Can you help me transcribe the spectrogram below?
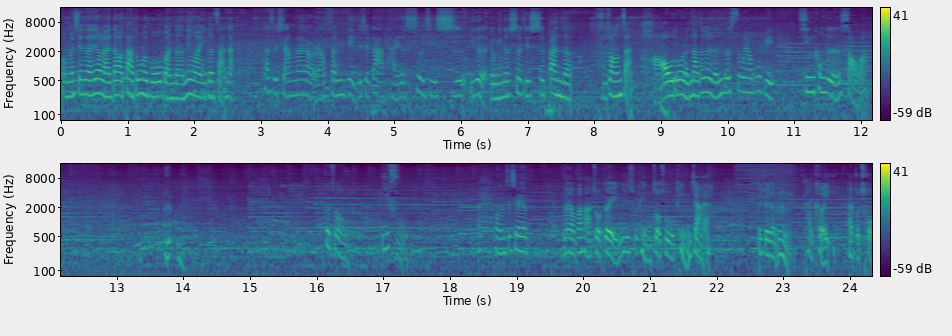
我们现在又来到大都会博物馆的另外一个展览，它是香奈儿啊、芬迪这些大牌的设计师，一个有名的设计师办的服装展，好多人呐，这个人的数量不比星空的人少啊。各种衣服，哎，我们这些没有办法做对艺术品做出评价呀，就觉得嗯还可以，还不错。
